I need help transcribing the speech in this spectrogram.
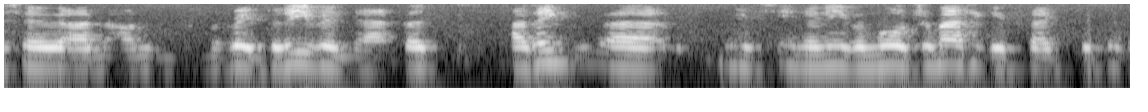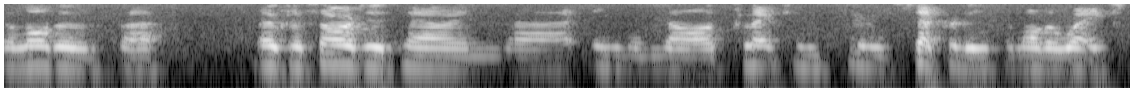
so I'm, I'm, a great believer in that. But I think uh, we've seen an even more dramatic effect because a lot of uh, local authorities now in uh, England are collecting food separately from other waste,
